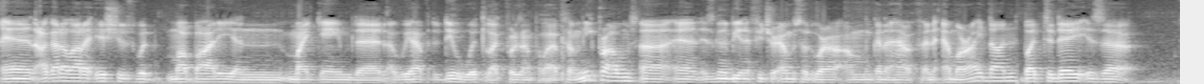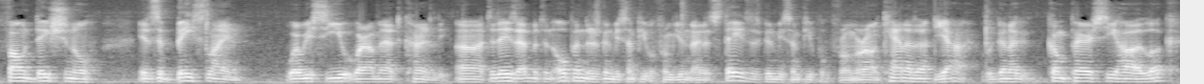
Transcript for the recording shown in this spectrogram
and I got a lot of issues with my body and my game that we have to deal with. Like for example, I have some knee problems, uh, and it's gonna be in a future episode where I'm gonna have an MRI done, but today is a foundational, it's a baseline where we see where I'm at currently. Uh, today's Edmonton Open, there's gonna be some people from United States, there's gonna be some people from around Canada. Yeah, we're gonna compare, see how I look.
